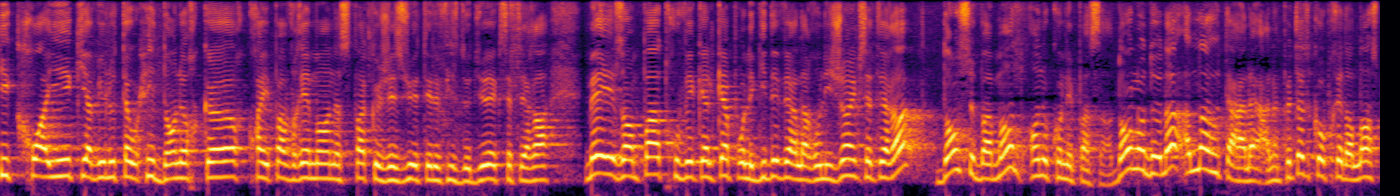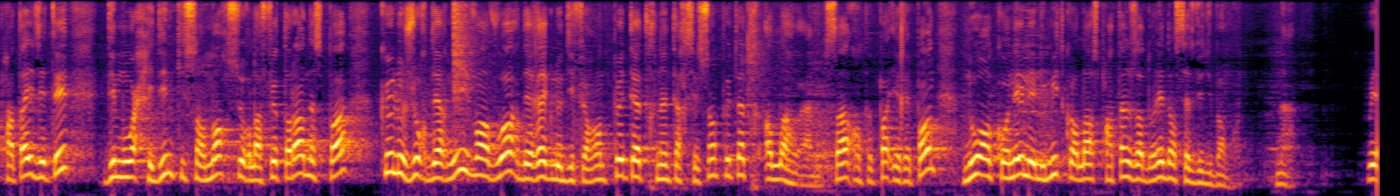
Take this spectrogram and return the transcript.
qui croyaient, qui avaient le tawhid dans leur cœur, croyaient pas vraiment, n'est-ce pas, que Jésus était le Fils de Dieu, etc. Mais ils n'ont pas trouvé quelqu'un pour les guider vers la religion, etc. Dans ce bas monde, on ne connaît pas ça. Dans l'au-delà, Allah Ta'ala, peut-être qu'auprès d'Allah, ils étaient des muwahidines qui sont morts sur la fitra, n'est-ce pas, que le jour dernier, ils vont avoir des règles différentes. Peut-être l'intercession, peut-être Allah. Ça, on ne peut pas y répondre. Nous, on connaît les limites qu'Allah nous a données dans cette vie du bas monde. Non. Oui,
